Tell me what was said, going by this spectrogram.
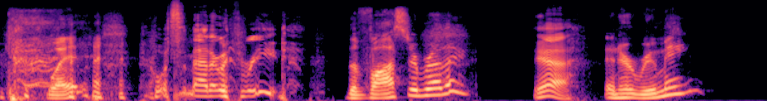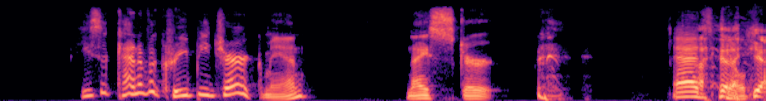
what What's the matter with Reed? the Foster brother Yeah. and her roommate. He's a kind of a creepy jerk, man. Nice skirt. That's killed. yeah.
